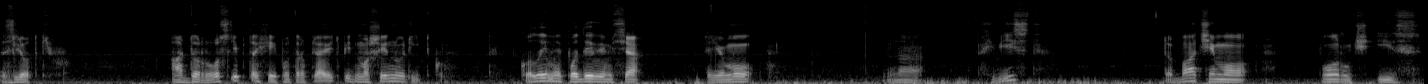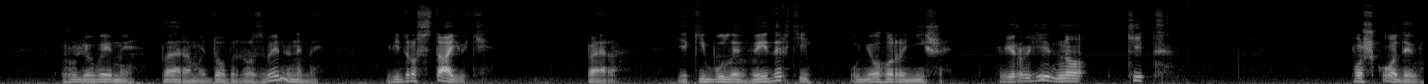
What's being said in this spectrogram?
з льотків. А дорослі птахи потрапляють під машину рідко. Коли ми подивимося йому на хвіст, то бачимо поруч із рульовими перами добре розвиненими відростають пера, які були видерті у нього раніше. Вірогідно, кіт пошкодив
